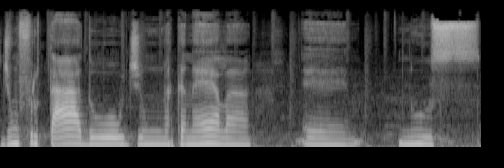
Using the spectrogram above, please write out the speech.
de um frutado ou de uma canela é, nos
